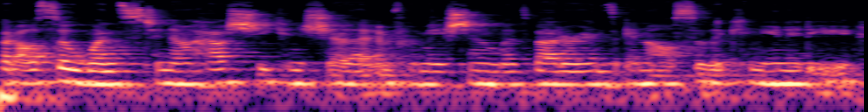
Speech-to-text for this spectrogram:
but also wants to know how she can share that information with veterans and also the community.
